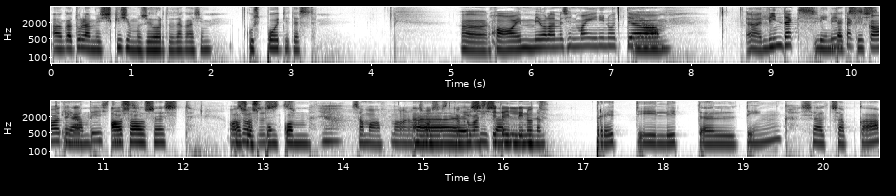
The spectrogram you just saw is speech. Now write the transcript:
aga tuleme siis küsimuse juurde tagasi, kust poodidest? HM-i Äh, oleme siin maininud ja, ja. äh, Lindex, Lindex ka tegelikult Eestis. Asosest, asos.com, sama, ma olen Asosest ka Äh, kõvasti on tellinud. Pretty Little Thing, sealt saab ka.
